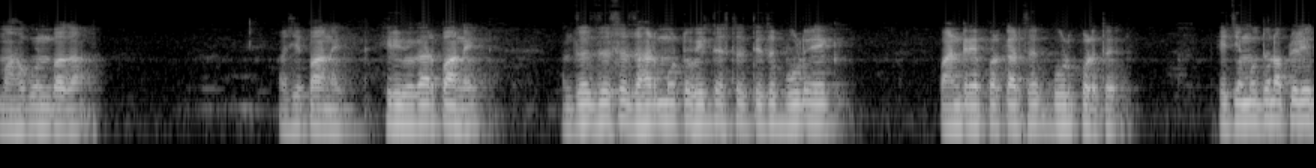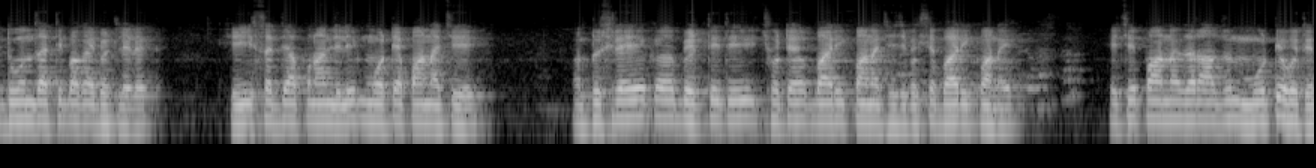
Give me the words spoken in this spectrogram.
महागून बघा. असे पानं आहेत हिरवेगार पानं आहेत. जसजसं झाड मोठं होईल तसं त्याचं बूड एक पांढऱ्या प्रकारचं बूड पडतं. ह्याच्यामधून आपल्याला दोन जाती बघायला भेटलेल्या आहेत. ही सध्या आपण आणलेली मोठ्या पानाची आहे. आणि दुसऱ्या एक भेटते ती छोट्या बारीक पानाची ह्याच्यापेक्षा बारीक पानं आहेत. ह्याचे पानं जरा अजून मोठे होते.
